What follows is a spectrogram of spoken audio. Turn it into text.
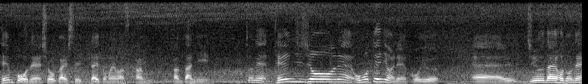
店舗をね紹介していきたいと思います。簡単に。一応ね展示場はね表にはねこういう、えー、10台ほどね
